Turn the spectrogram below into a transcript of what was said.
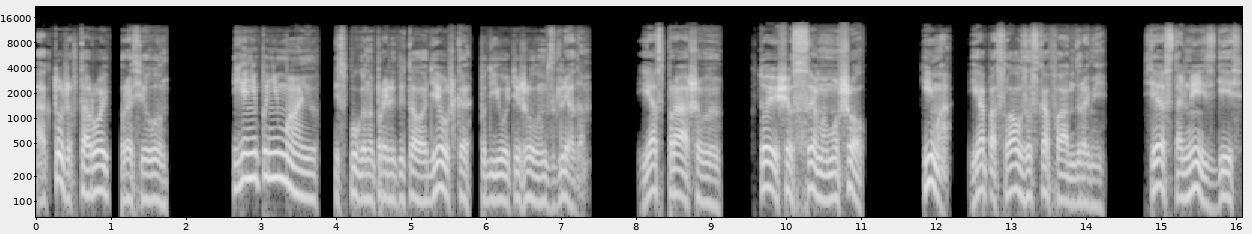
А кто же второй?» — просил он. «Я не понимаю», — испуганно пролепетала девушка под его тяжелым взглядом. «Я спрашиваю, кто еще с Сэмом ушел?» «Кима я послал за скафандрами. Все остальные здесь.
